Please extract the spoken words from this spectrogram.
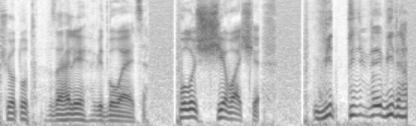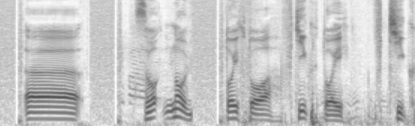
що тут взагалі відбувається. Було ще важче. Від. від е, сво- ну, той, хто втік, той втік.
